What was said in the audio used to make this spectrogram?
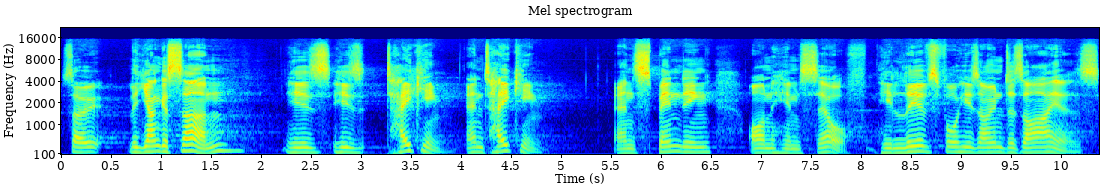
So the younger son is he's taking and taking and spending on himself. He lives for his own desires,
